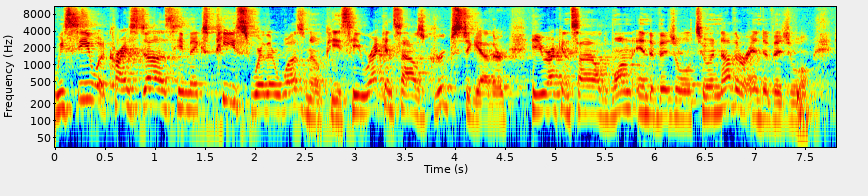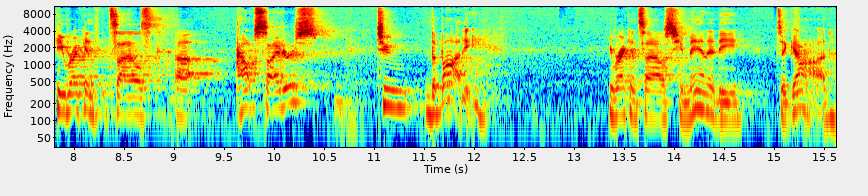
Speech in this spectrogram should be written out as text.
We see what Christ does. He makes peace where there was no peace. He reconciles groups together. He reconciled one individual to another individual. He reconciles uh, outsiders to the body. He reconciles humanity to God.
